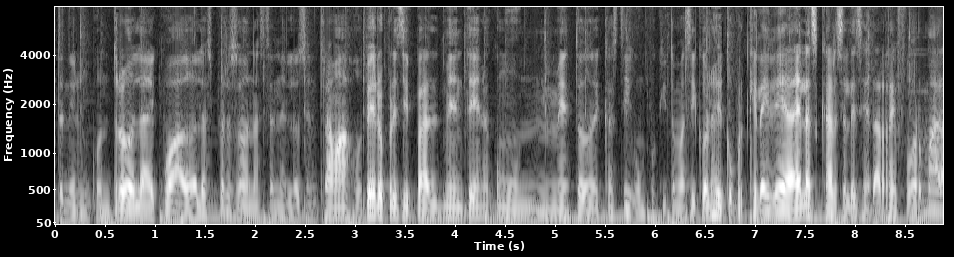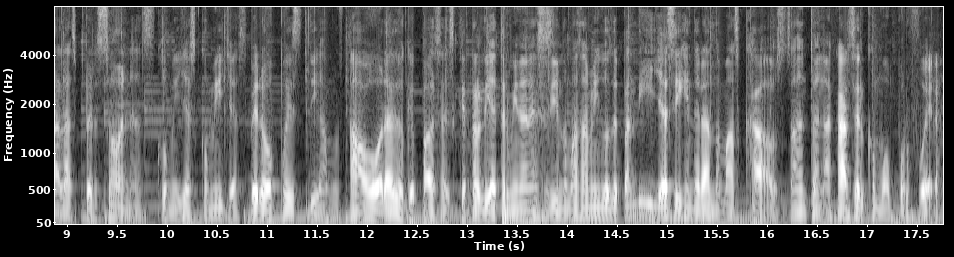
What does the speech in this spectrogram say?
tener un control adecuado de las personas, tenerlos en trabajo, pero principalmente era como un método de castigo un poquito más psicológico, porque la idea de las cárceles era reformar a las personas, comillas, comillas, pero pues digamos, ahora lo que pasa es que en realidad terminan haciendo más amigos de pandillas y generando más caos, tanto en la cárcel como por fuera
